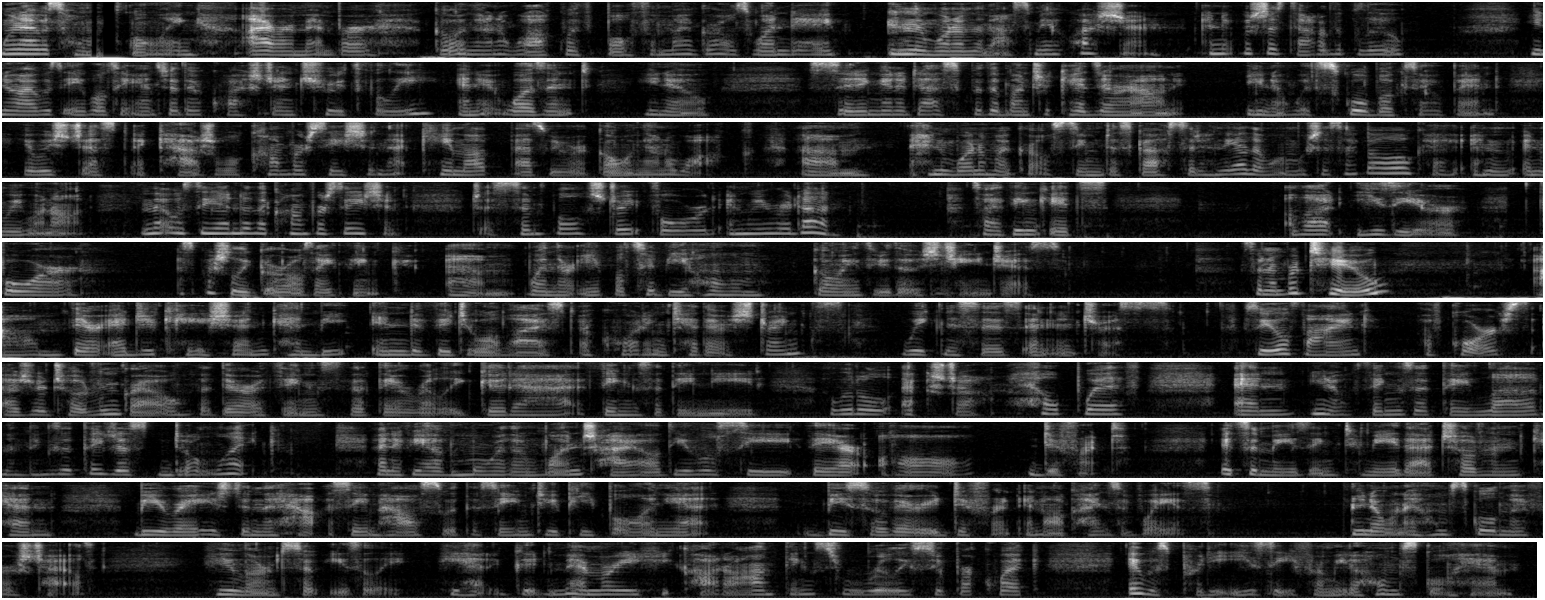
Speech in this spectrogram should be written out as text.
When I was homeschooling, I remember going on a walk with both of my girls one day, and one of them asked me a question, and it was just out of the blue. You know, I was able to answer their question truthfully, and it wasn't, you know, sitting at a desk with a bunch of kids around, you know, with school books opened. It was just a casual conversation that came up as we were going on a walk. Um, and one of my girls seemed disgusted, and the other one was just like, oh, okay. And, and we went on. And that was the end of the conversation. Just simple, straightforward, and we were done. So I think it's a lot easier for especially girls, I think, um, when they're able to be home going through those changes. So, number two, um, their education can be individualized according to their strengths, weaknesses, and interests. So, you'll find, of course, as your children grow, that there are things that they're really good at, things that they need a little extra help with, and, you know, things that they love and things that they just don't like. And if you have more than one child, you will see they are all different. It's amazing to me that children can be raised in the same house with the same two people and yet be so very different in all kinds of ways. You know, when I homeschooled my first child, he learned so easily. He had a good memory, he caught on things really super quick. It was pretty easy for me to homeschool him.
